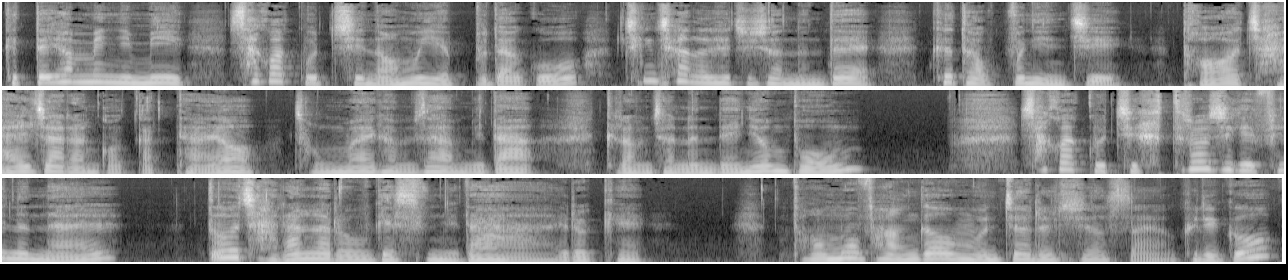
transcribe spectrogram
그때 현미님이 사과꽃이 너무 예쁘다고 칭찬을 해주셨는데 그 덕분인지 더 잘 자란 것 같아요. 정말 감사합니다. 그럼 저는 내년 봄 사과꽃이 흐트러지게 피는 날 또 자랑하러 오겠습니다. 이렇게 너무 반가운 문자를 주셨어요. 그리고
